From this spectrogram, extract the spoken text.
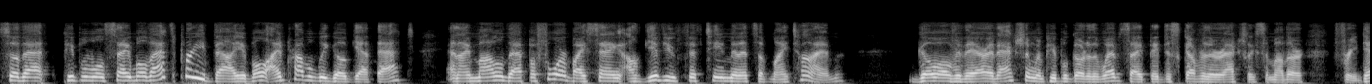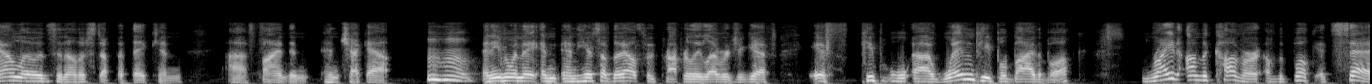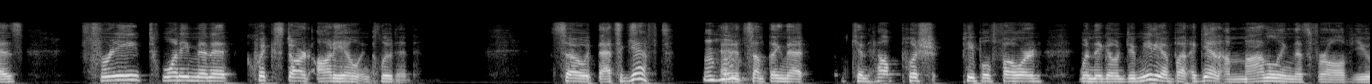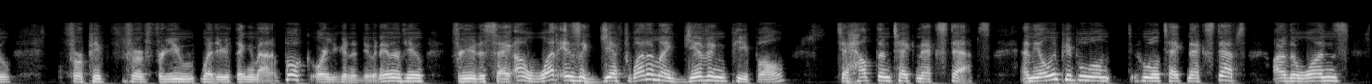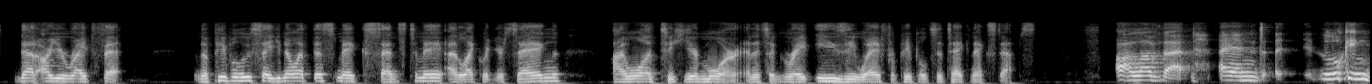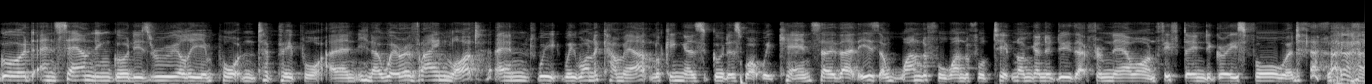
so that people will say, well, that's pretty valuable. I'd probably go get that. And I modeled that before by saying, I'll give you 15 minutes of my time. Go over there. And actually, when people go to the website, they discover there are actually some other free downloads and other stuff that they can uh, find and, and check out. Mm-hmm. And even when they, and, and here's something else with properly leverage your gift. If people, uh, when people buy the book, right on the cover of the book, it says, free 20 minute quick start audio included. So that's a gift. Mm-hmm. And it's something that can help push people forward when they go and do media. But again, I'm modeling this for all of you, for people, for, for you, whether you're thinking about a book or you're going to do an interview, for you to say, oh, what is a gift? What am I giving people to help them take next steps? And the only people who will, who will take next steps are the ones that are your right fit the people who say, you know what, this makes sense to me, I like what you're saying, I want to hear more, and it's a great, easy way for people to take next steps. I love that. And looking good and sounding good is really important to people. And, you know, we're a vain lot and we, we want to come out looking as good as what we can. So that is a wonderful, wonderful tip. And I'm going to do that from now on, 15 degrees forward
